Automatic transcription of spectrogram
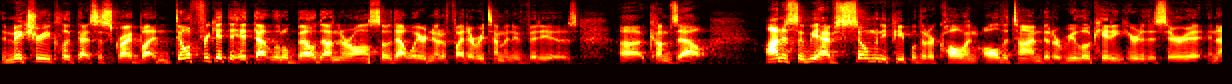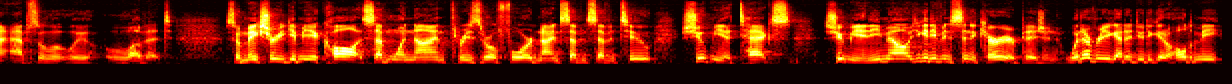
then make sure you click that subscribe button. Don't forget to hit that little bell down there also. That way you're notified every time a new video uh, comes out. Honestly, we have so many people that are calling all the time that are relocating here to this area, and I absolutely love it. So make sure you give me a call at 719 304 9772. Shoot me a text, shoot me an email. You can even send a carrier pigeon. Whatever you got to do to get a hold of me,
